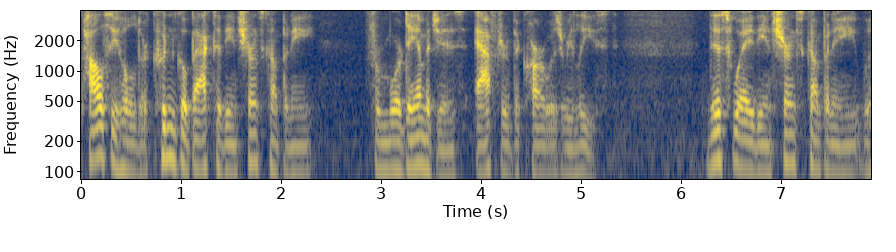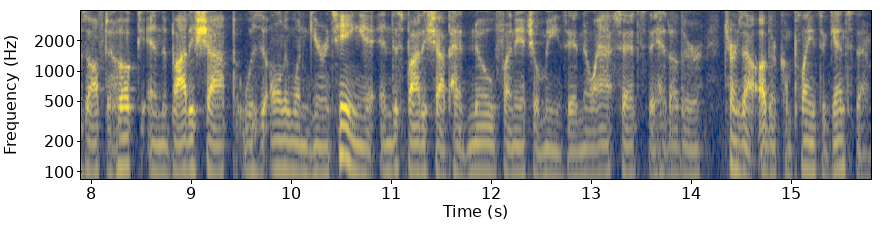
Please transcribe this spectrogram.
policyholder couldn't go back to the insurance company for more damages after the car was released. This way, the insurance company was off the hook, and the body shop was the only one guaranteeing it. And this body shop had no financial means; they had no assets. They had other, turns out, other complaints against them.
